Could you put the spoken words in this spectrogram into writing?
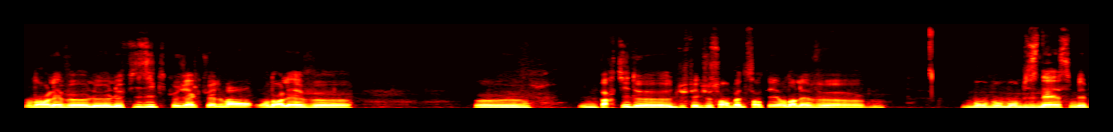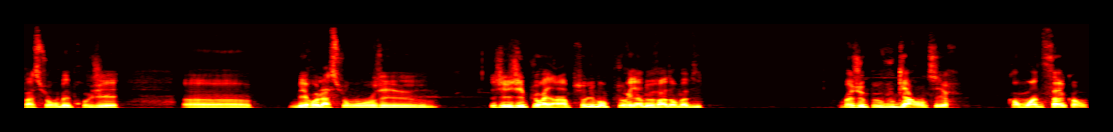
on enlève le, physique que j'ai actuellement, on enlève une partie du fait que je sois en bonne santé, on enlève mon, business, mes passions, mes projets, mes relations, j'ai j'ai plus rien, absolument plus rien ne va dans ma vie. Moi, je peux vous garantir qu'en moins de 5 ans,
